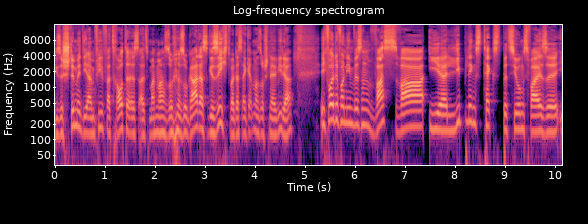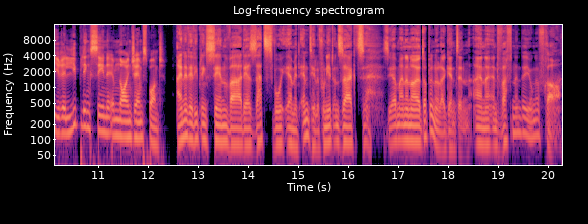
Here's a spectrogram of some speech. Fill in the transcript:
diese Stimme, die einem viel vertrauter ist als manchmal so, sogar das Gesicht, weil das erkennt man so schnell wieder. Ich wollte von ihm wissen, was war Ihr Lieblingstext bzw. Ihre Lieblingsszene im neuen James Bond? Eine der Lieblingsszenen war der Satz, wo er mit M telefoniert und sagt, Sie haben eine neue Doppelnull-Agentin, eine entwaffnende junge Frau.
